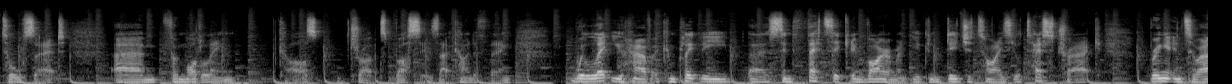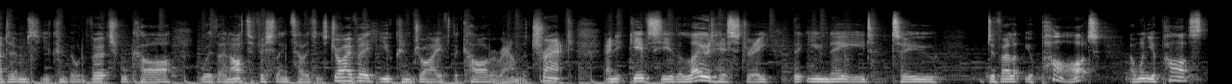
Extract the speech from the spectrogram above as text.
toolset um, for modeling cars, trucks, buses, that kind of thing will let you have a completely uh, synthetic environment. You can digitize your test track, bring it into Adams, you can build a virtual car with an artificial intelligence driver, you can drive the car around the track, and it gives you the load history that you need to develop your part. And when your part's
